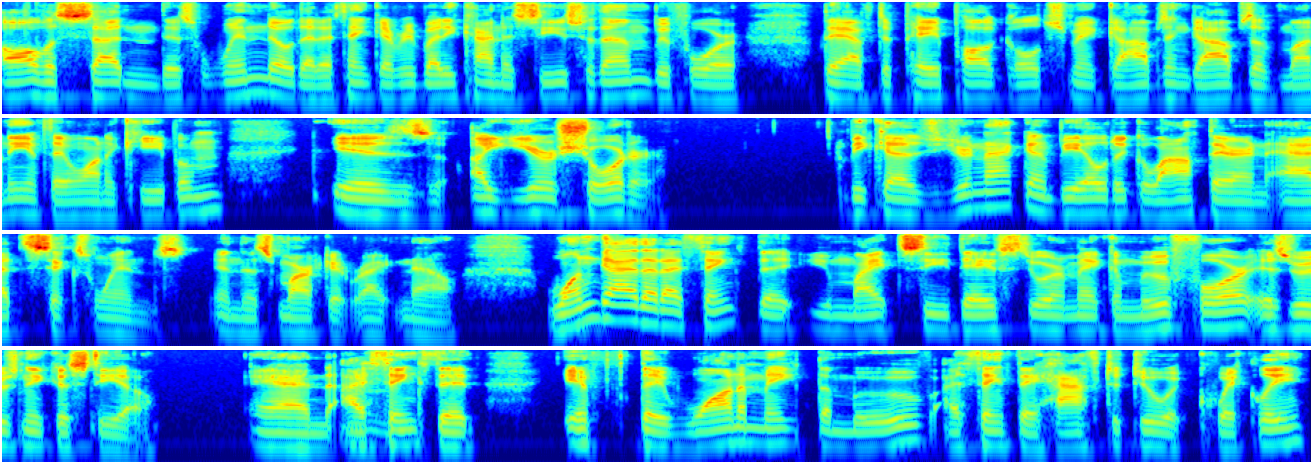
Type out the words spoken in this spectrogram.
all of a sudden this window that I think everybody kind of sees for them before they have to pay Paul Goldschmidt gobs and gobs of money if they want to keep him is a year shorter because you're not going to be able to go out there and add six wins in this market right now. One guy that I think that you might see Dave Stewart make a move for is Rusney Castillo. And I hmm. think that if they want to make the move, I think they have to do it quickly.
